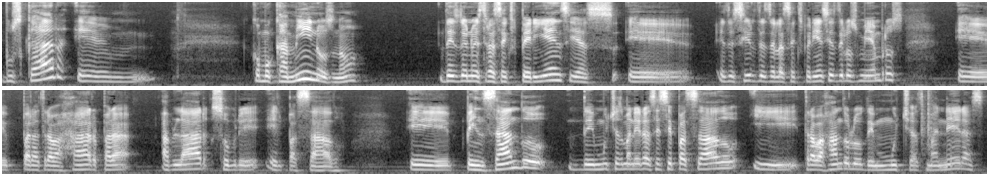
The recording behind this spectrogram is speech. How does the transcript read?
buscar em, como caminos, ¿no? Desde nuestras experiencias, eh, es decir, desde las experiencias de los miembros, para trabajar, para hablar sobre el pasado. Pensando de muchas maneras ese pasado y trabajándolo de muchas maneras.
